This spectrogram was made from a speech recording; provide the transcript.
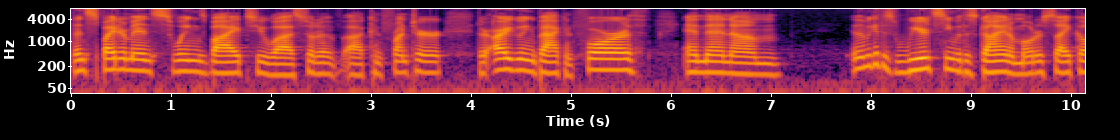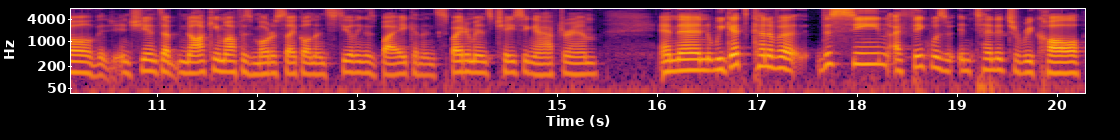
Then Spider Man swings by to uh, sort of uh, confront her. They're arguing back and forth, and then, um, and then we get this weird scene with this guy on a motorcycle, that, and she ends up knocking him off his motorcycle and then stealing his bike, and then Spider Man's chasing after him. And then we get kind of a this scene I think was intended to recall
